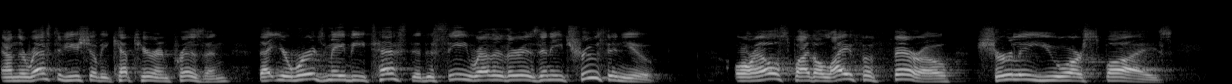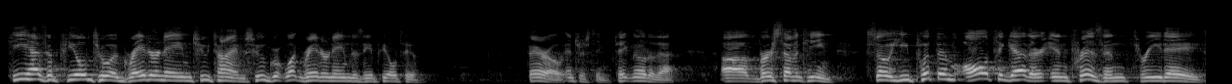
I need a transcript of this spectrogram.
and the rest of you shall be kept here in prison, that your words may be tested to see whether there is any truth in you. Or else, by the life of Pharaoh, surely you are spies. He has appealed to a greater name two times. Who, what greater name does he appeal to? Pharaoh. Interesting. Take note of that. Uh, verse 17. So he put them all together in prison three days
